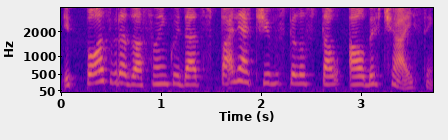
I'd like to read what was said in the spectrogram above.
e pós-graduação em cuidados paliativos pelo Hospital Albert Einstein.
